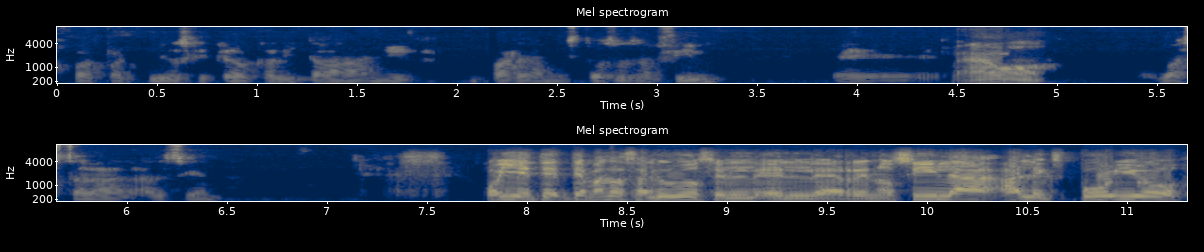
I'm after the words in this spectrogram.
jugar partidos, que creo que ahorita van a venir un par de amistosos al fin, eh, Vamos. va a estar al, al 100. Oye, te, te manda saludos el, el Renosila, Alex Pollo,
